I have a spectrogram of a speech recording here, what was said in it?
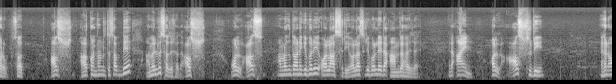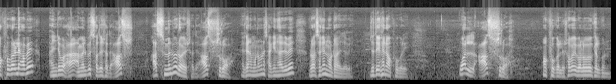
হরফ, সৎ, আউস, আ কণ্ঠনতে চাপ দিয়ে আমেলবে সদের সাথে, আউস, অল আস আমরা কিন্তু অনেকে পড়ি অল আসরি অল আসরি পড়লে এটা আমজা হয়ে যায়, এটা আইন, অল আসরি এখানে অক্ষ করলে হবে, আইন যাব, আ আমেলবে সদের সাথে আস আস মেলবে রয়ের সাথে আস র। এখানে মনে মনে সাকিন হয়ে যাবে, র সাকিন মোটা হয়ে যাবে। যদি এখানে অক্ষ করি ওয়াল আশ্র অক্ষ সবাই ভালোভাবে খেয়াল করুন।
